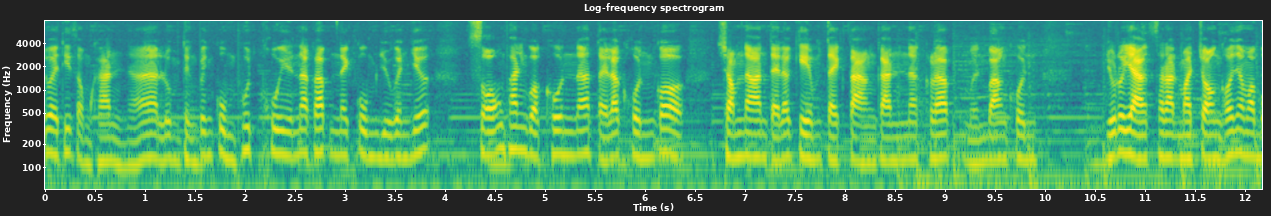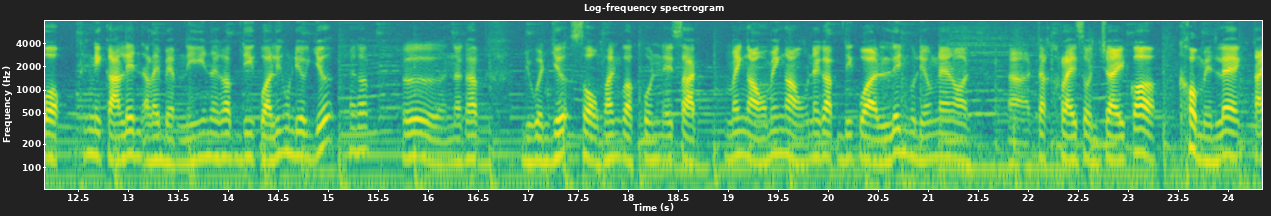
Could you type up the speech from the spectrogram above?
ด้วยที่สำคัญนะรวมถึงเป็นกลุ่มพูดคุยนะครับในกลุ่มอยู่กันเยอะ 2,000 กว่าคนนะแต่ละคนก็ชำนาญแต่ละเกมแตกต่างกันนะครับ เหมือนบางคนยกตัวอย่างสนัดมาจองเขาจะมาบอกเทคนิคการเล่นอะไรแบบนี้นะครับ ดีกว่าเล่นคนเดียวเยอะนะครับเออนะครับอยู่กันเยอะ 2,000 กว่าคนไอสัตว์ไม่เหงาไม่เหงานะครับดีกว่าเล่นคนเดียวแน่นอน ถ้าใครสนใจก็คอมเมนต์แรกใต้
